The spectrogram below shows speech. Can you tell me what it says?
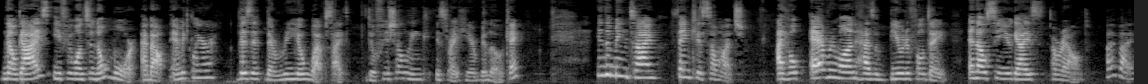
Now guys, if you want to know more about Amiclear, visit the Rio website. The official link is right here below, okay? In the meantime, thank you so much. I hope everyone has a beautiful day and I'll see you guys around. Bye bye.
